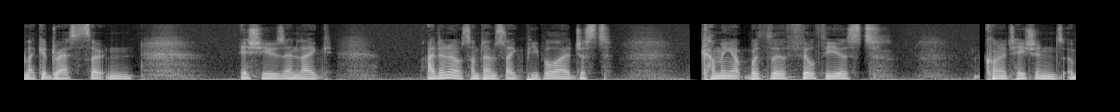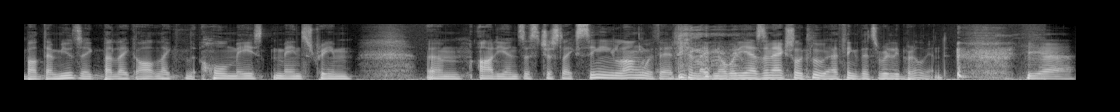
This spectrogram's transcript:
like address certain issues and like I don't know. Sometimes like people are just coming up with the filthiest connotations about their music, but like all like the whole main mainstream um, audience is just like singing along with it, and like nobody has an actual clue. I think that's really brilliant. Yeah.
